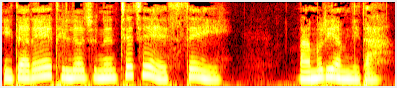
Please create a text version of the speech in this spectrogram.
이달에 들려주는 재즈 에세이 마무리합니다.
